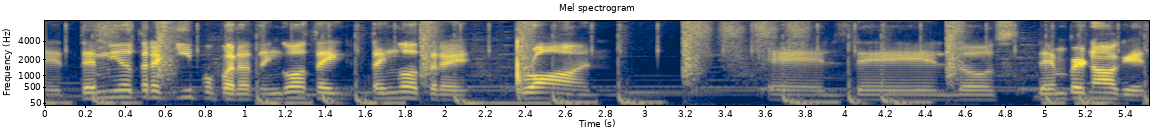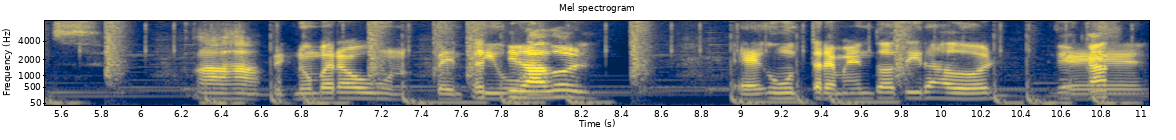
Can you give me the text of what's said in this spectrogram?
Eh, de mi otro equipo, pero tengo, te- tengo tres. Braun, el de los Denver Nuggets, Ajá. pick número uno, El 21. tirador. Es un tremendo tirador. De eh,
